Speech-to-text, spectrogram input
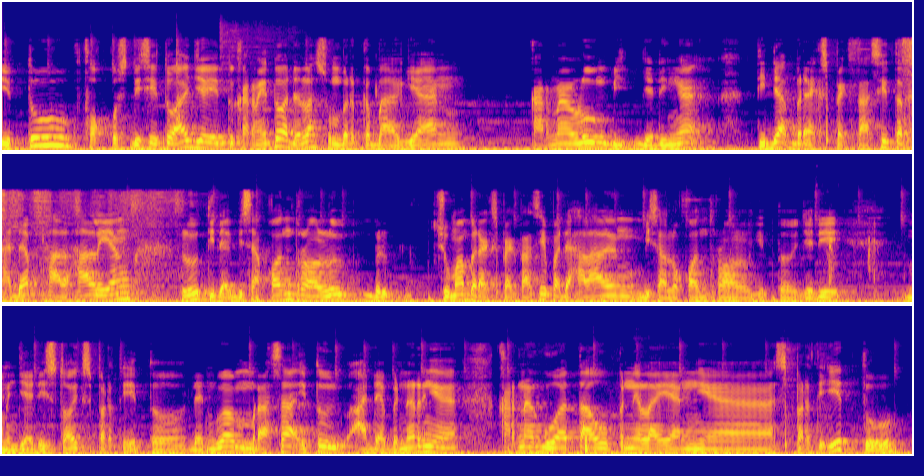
itu fokus di situ aja itu karena itu adalah sumber kebahagiaan karena lu jadinya tidak berekspektasi terhadap hal-hal yang lu tidak bisa kontrol. Lu ber- cuma berekspektasi pada hal-hal yang bisa lu kontrol gitu. Jadi menjadi stoik seperti itu. Dan gua merasa itu ada benernya. Karena gua tahu penilaiannya seperti itu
